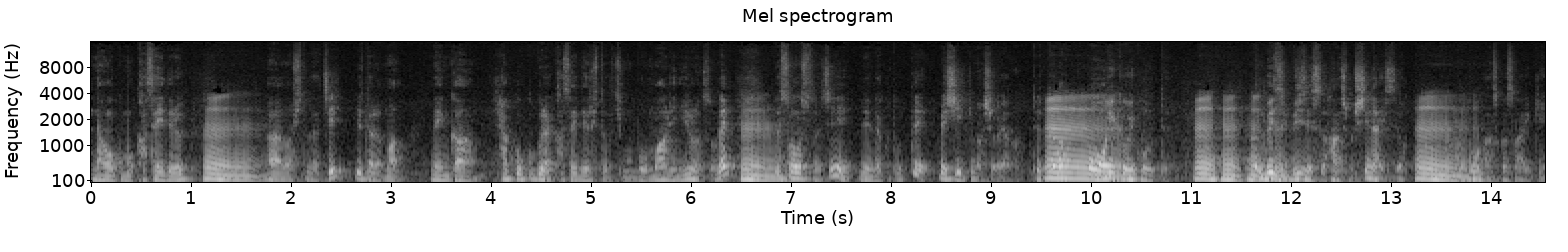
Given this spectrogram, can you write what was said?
何億も稼いでるうん。あの人たち言ったらまあ年間100億ぐらい稼いでる人たちももう周りにいるんですよね。うん。でその人たちに連絡取って「飯行きましょうや」って言ったらうん「おお行こう行こう」って。うんビジビジネスの話もしないですよ。うどうんなんですか最近。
